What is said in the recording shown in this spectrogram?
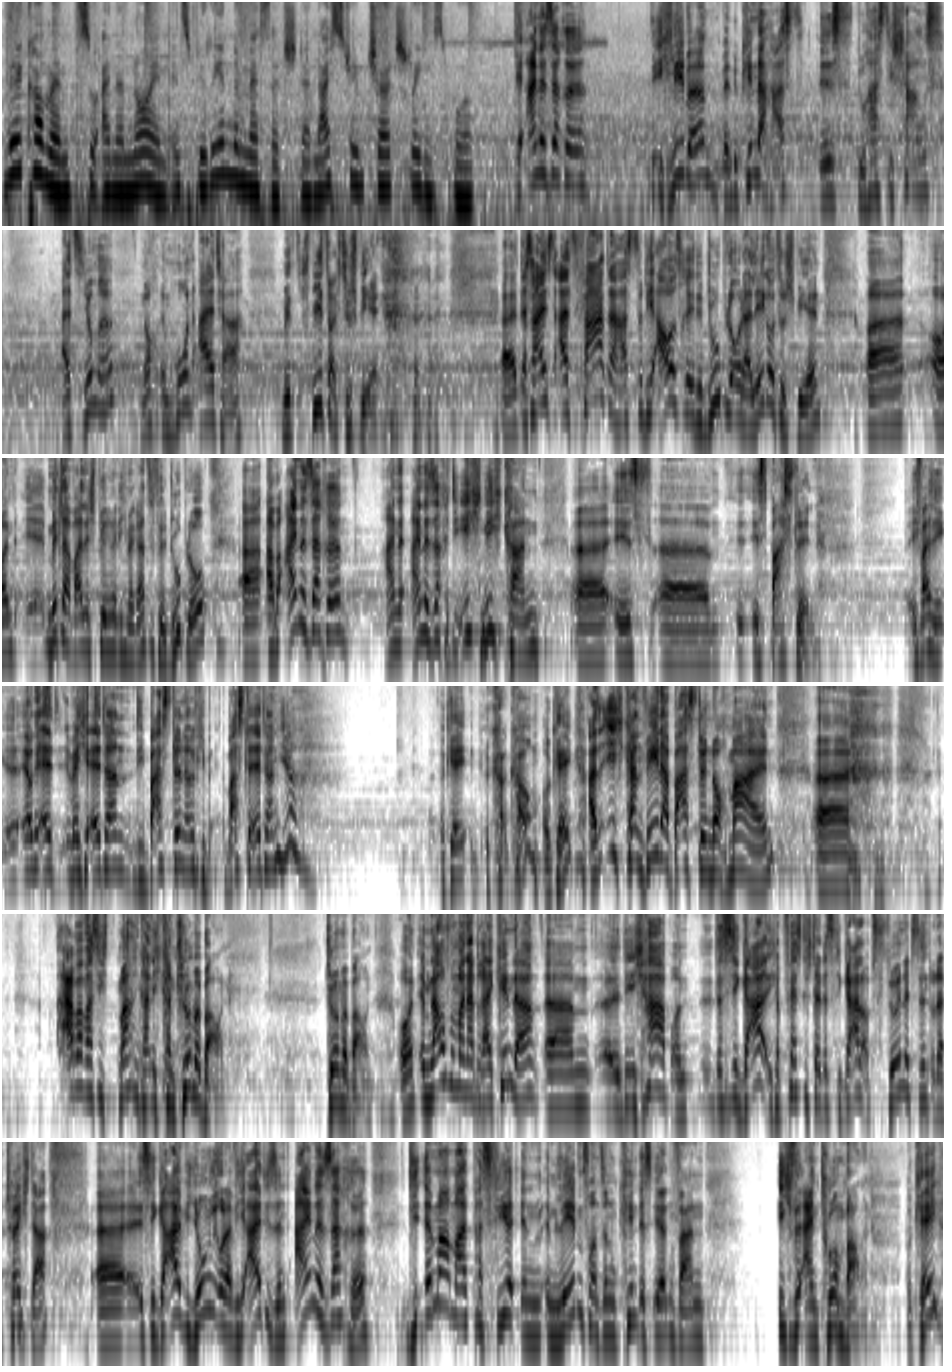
Willkommen zu einer neuen inspirierenden Message der Livestream Church Regensburg. Hey, eine Sache, die ich liebe, wenn du Kinder hast, ist, du hast die Chance, als Junge noch im hohen Alter mit Spielzeug zu spielen. Äh, das heißt, als Vater hast du die Ausrede, Duplo oder Lego zu spielen. Äh, und äh, mittlerweile spielen wir nicht mehr ganz so viel Duplo. Aber eine Sache, eine, eine Sache, die ich nicht kann, ist, ist basteln. Ich weiß nicht, welche Eltern, die basteln, irgendwelche Basteleltern hier? Okay, kaum, okay. Also ich kann weder basteln noch malen. Aber was ich machen kann, ich kann Türme bauen. Türme bauen. Und im Laufe meiner drei Kinder, ähm, äh, die ich habe, und das ist egal, ich habe festgestellt, es ist egal, ob es Söhne sind oder Töchter, äh, ist egal, wie jung oder wie alt die sind, eine Sache, die immer mal passiert im, im Leben von so einem Kind, ist irgendwann, ich will einen Turm bauen. Okay?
